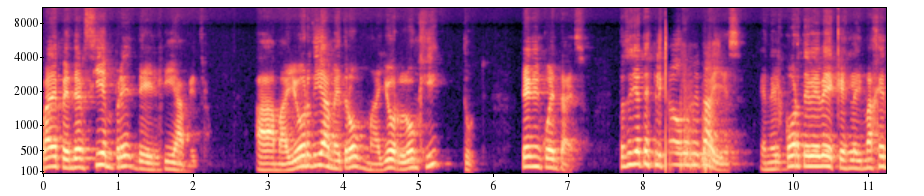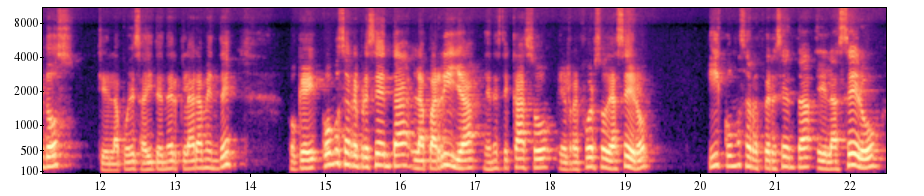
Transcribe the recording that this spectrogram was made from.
va a depender siempre del diámetro. A mayor diámetro, mayor longitud. Ten en cuenta eso. Entonces ya te he explicado dos detalles. En el corte BB, que es la imagen 2, que la puedes ahí tener claramente, ¿ok? ¿Cómo se representa la parrilla, en este caso el refuerzo de acero, y cómo se representa el acero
